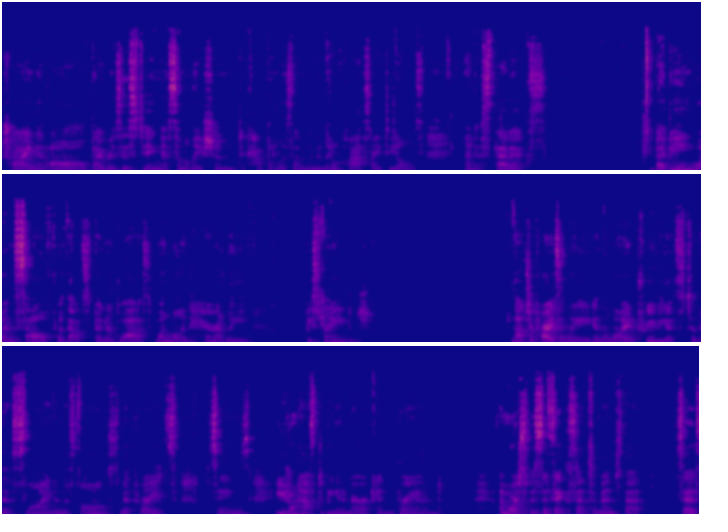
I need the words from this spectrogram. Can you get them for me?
trying at all, by resisting assimilation to capitalism and middle class ideals and aesthetics, by being oneself without spin or gloss, one will inherently be strange. Not surprisingly, in the line previous to this line in the song, Smith writes, sings, You don't have to be an American brand. A more specific sentiment that says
